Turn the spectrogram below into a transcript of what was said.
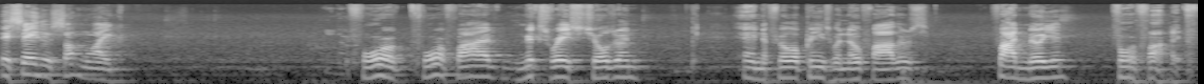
They say there's something like four, four or five mixed race children in the Philippines with no fathers. Five million, four or five.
